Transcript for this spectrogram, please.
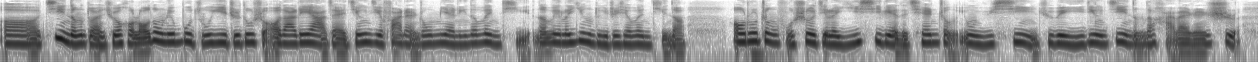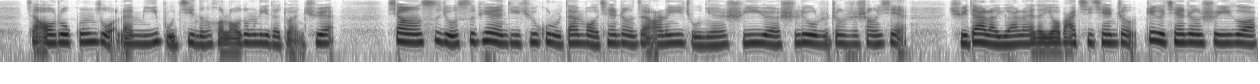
呃，技能短缺和劳动力不足一直都是澳大利亚在经济发展中面临的问题。那为了应对这些问题呢，澳洲政府设计了一系列的签证，用于吸引具备一定技能的海外人士在澳洲工作，来弥补技能和劳动力的短缺。像四九四偏远地区雇主担保签证，在二零一九年十一月十六日正式上线。取代了原来的幺八七签证，这个签证是一个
